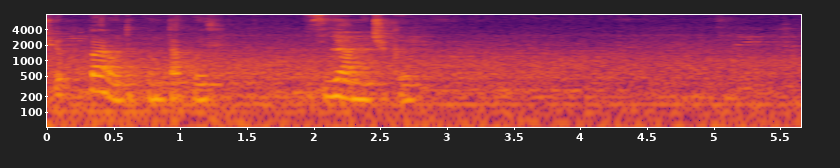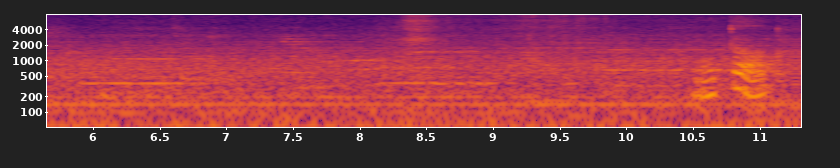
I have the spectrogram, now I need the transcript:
Еще подбородок он такой, с ямочкой. Так.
